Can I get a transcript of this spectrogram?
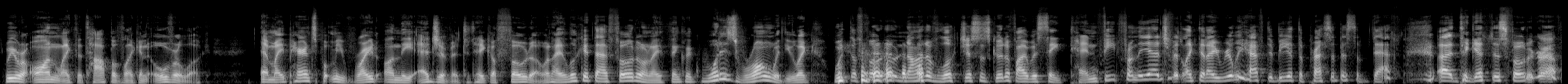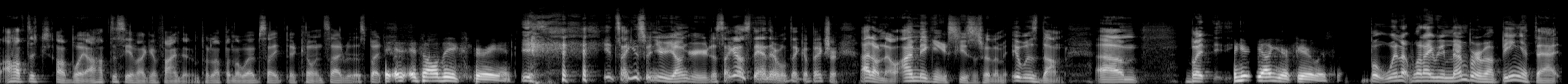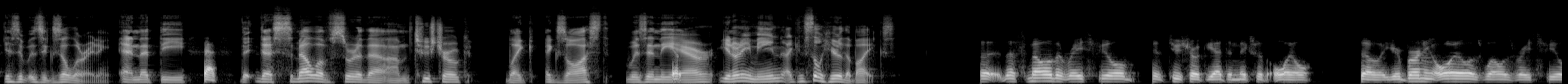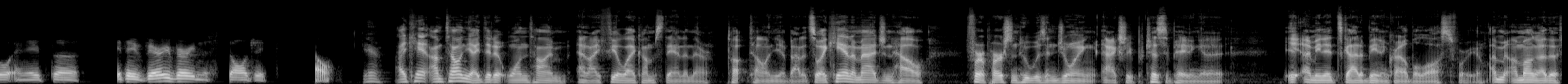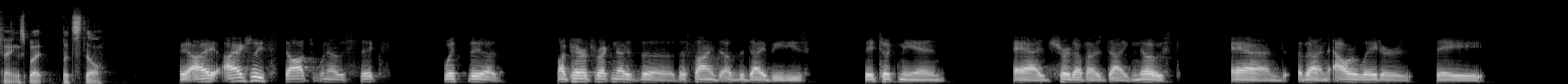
we were on like the top of like an overlook and my parents put me right on the edge of it to take a photo. And i look at that photo and i think like what is wrong with you? Like would the photo not have looked just as good if i was say 10 feet from the edge of it? Like did i really have to be at the precipice of death uh, to get this photograph? I'll have to oh boy i'll have to see if i can find it and put it up on the website to coincide with this but it's all the experience. It's i guess when you're younger you're just like oh stand there we'll take a picture. I don't know. I'm making excuses for them. It was dumb. Um, but when you're young, you're fearless. But when what I remember about being at that is it was exhilarating, and that the the, the, smell of sort of the um, two stroke like exhaust was in the yep. air. You know what I mean? I can still hear the bikes. The the smell of the race fuel is two stroke. You had to mix with oil, so you're burning oil as well as race fuel, and it's a it's a very very nostalgic smell. Yeah, I can't. I'm telling you, I did it one time, and I feel like I'm standing there t- telling you about it. So I can't imagine how for a person who was enjoying actually participating in it, it I mean, it's got to be an incredible loss for you, I mean, among other things, but but still. Yeah, I, I actually stopped when I was six with the my parents recognized the the signs of the diabetes. They took me in, and sure enough, I was diagnosed. And about an hour later, they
